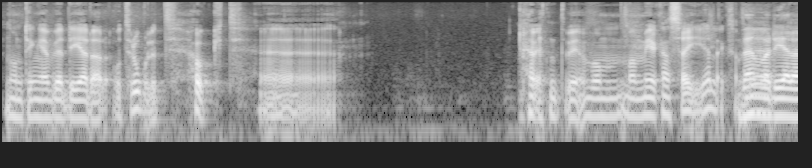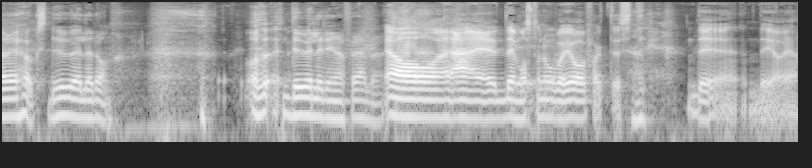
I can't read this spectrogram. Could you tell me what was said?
någonting jag värderar otroligt högt. Eh, jag vet inte vad man mer kan säga liksom. Vem värderar det högst? Du eller dem? du eller dina föräldrar? Ja, nej, det måste nog vara jag faktiskt. Okay. Det, det gör jag.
